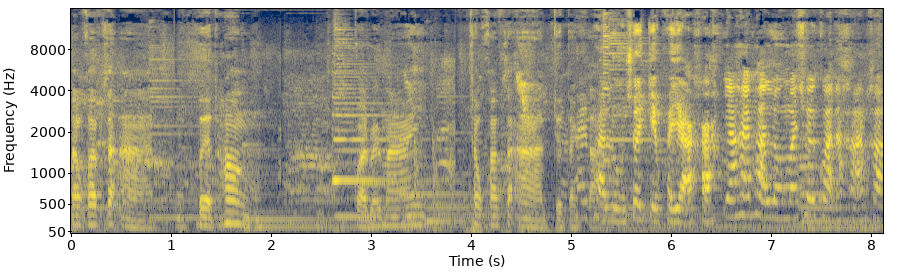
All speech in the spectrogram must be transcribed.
ทำความสะอาด เปิดห้อง กวาดใบไม้ทำความสะอาดจุดให้ต่าพางลุงช่วยเก็บขยะค่ะ อยากให้พันลงมาช่วยกวาดอาคารค่ะ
